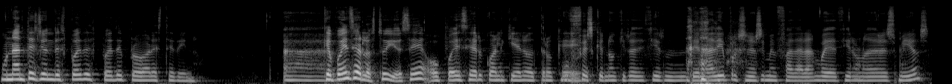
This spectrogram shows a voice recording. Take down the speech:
un antes y un después después de probar este vino? Ah. que pueden ser los tuyos, ¿eh? O puede ser cualquier otro que... Uf, es que no quiero decir de nadie porque si no se me enfadarán. Voy a decir uno de los míos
